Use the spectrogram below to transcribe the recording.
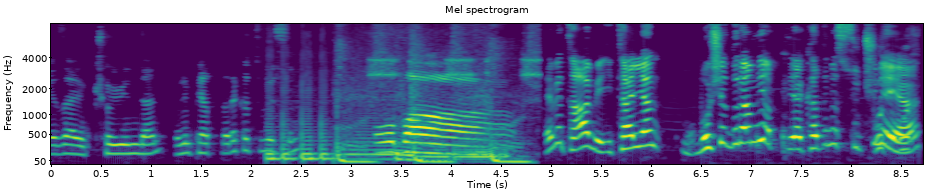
Cezayir'in köyünden olimpiyatlara katılıyorsun. Oba. Evet abi İtalyan boşa dram yaptı ya. Kadının suçu ne ya?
